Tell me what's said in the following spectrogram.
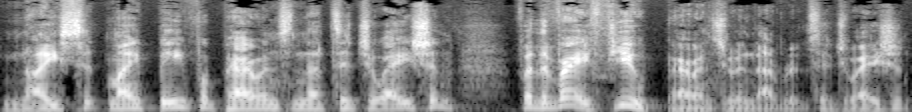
nice it might be for parents in that situation, for the very few parents who are in that situation.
